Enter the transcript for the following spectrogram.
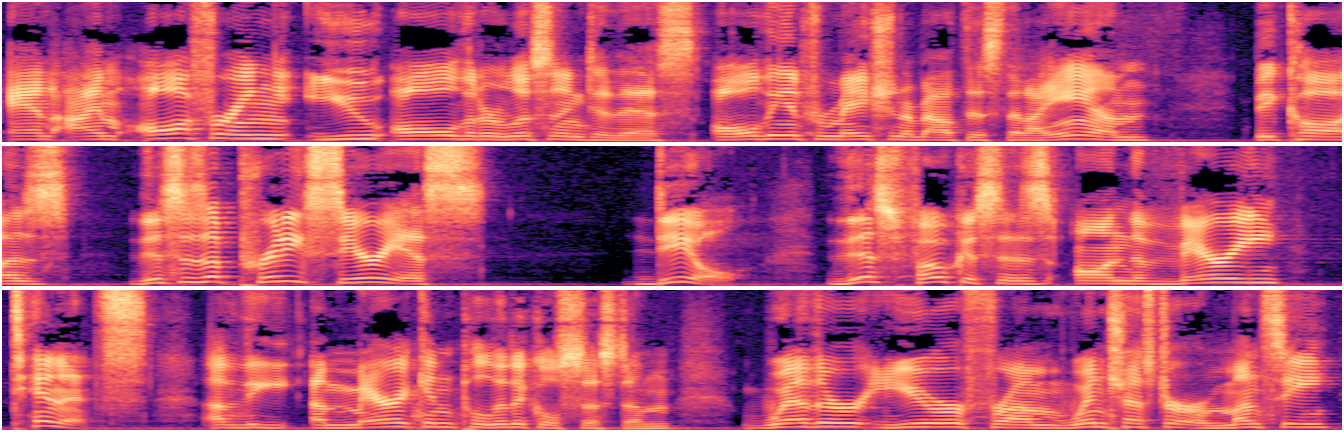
And I'm offering you all that are listening to this all the information about this that I am because this is a pretty serious deal. This focuses on the very tenets of the American political system, whether you're from Winchester or Muncie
